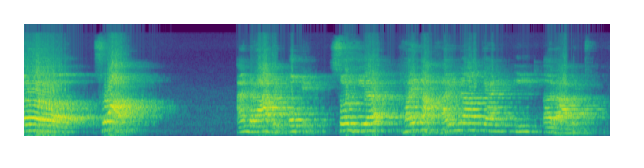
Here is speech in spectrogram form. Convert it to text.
the frog and rabbit. Okay. So here hyena, hyena can eat a rabbit.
